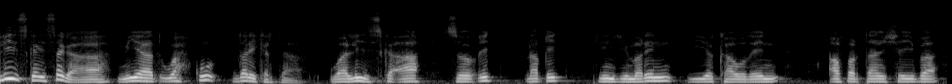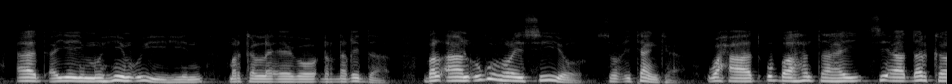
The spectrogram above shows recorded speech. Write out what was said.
liiska isaga ah miyaad wax ku dari kartaa? Waa liiska ah soocid dhaqid riinjimarin iyo kaawdayn afartan shayba aad ayay muhiim u yihiin marka la eego dhardhaqidda. Bal aan ugu horaysiiyo soocitaanka waxaad u baahan tahay si aad dharka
